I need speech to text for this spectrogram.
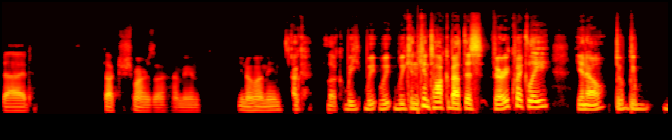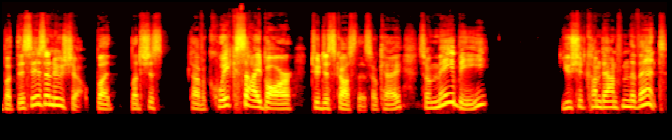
died, Dr. Schmarza. I mean, you know who I mean? Okay. Look we we, we, we can, can talk about this very quickly you know b- b- but this is a new show but let's just have a quick sidebar to discuss this okay so maybe you should come down from the vent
